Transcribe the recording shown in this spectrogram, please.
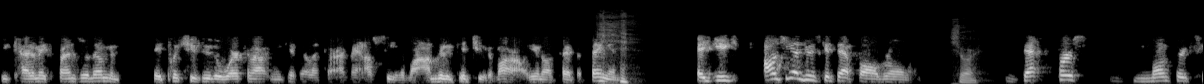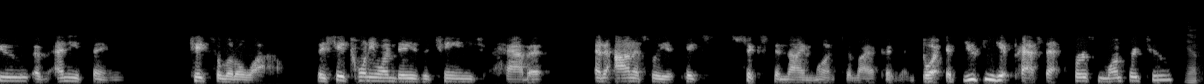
you kind of make friends with them, and they push you through the workout, and you get there like, all right, man, I'll see you tomorrow. I'm going to get you tomorrow, you know, type of thing. And, and you, all you got to do is get that ball rolling Sure. that first month or two of anything takes a little while. They say 21 days to change habit, and honestly, it takes six to nine months, in my opinion. But if you can get past that first month or two, Yep.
